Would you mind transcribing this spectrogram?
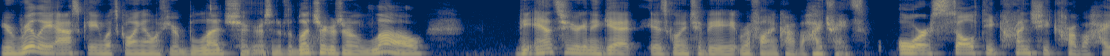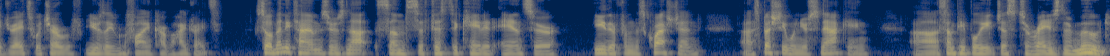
you're really asking what's going on with your blood sugars. And if the blood sugars are low, the answer you're going to get is going to be refined carbohydrates or salty, crunchy carbohydrates, which are usually refined carbohydrates. So many times there's not some sophisticated answer either from this question, uh, especially when you're snacking. Uh, some people eat just to raise their mood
